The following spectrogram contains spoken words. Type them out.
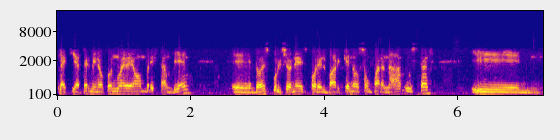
La equidad terminó con nueve hombres también, eh, dos expulsiones por el bar que no son para nada justas. Y,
